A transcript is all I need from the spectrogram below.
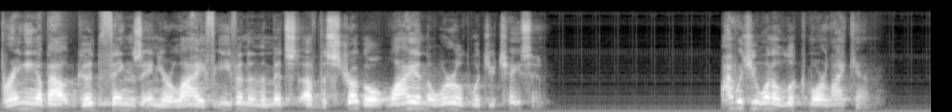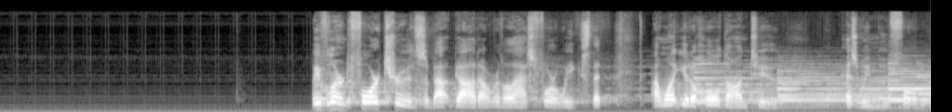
bringing about good things in your life, even in the midst of the struggle, why in the world would you chase Him? Why would you want to look more like Him? We've learned four truths about God over the last four weeks that I want you to hold on to as we move forward.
